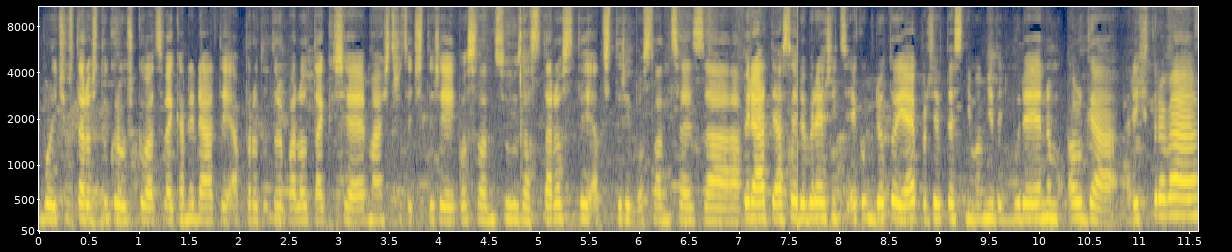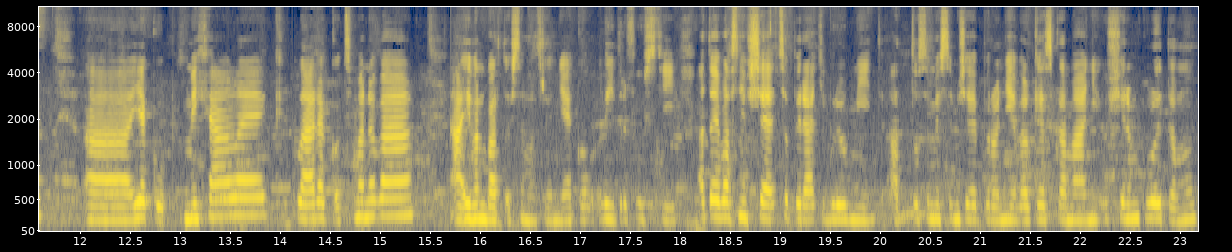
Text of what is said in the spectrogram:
voličů starostů kroužkovat své kandidáty a proto to dopadlo tak, že máš 34 poslanců za starosty a 4 poslance za Piráty. Asi je dobré říct, jako kdo to je, protože v té sněmovně teď bude jenom Olga Richtrová, Jakub Michálek, Klára Kocmanová, a Ivan Bartoš samozřejmě jako lídr v Ústí. A to je vlastně vše, co Piráti budou mít a to si myslím, že je pro ně velké zklamání už jenom kvůli tomu,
